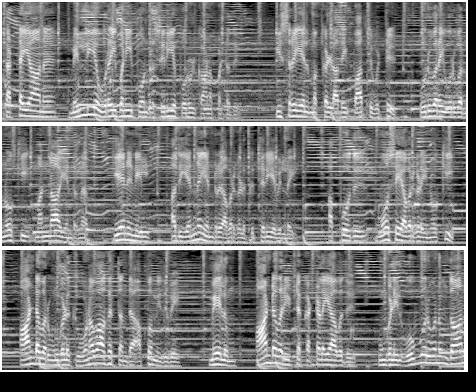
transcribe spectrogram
தட்டையான மெல்லிய உறைபனி போன்ற சிறிய பொருள் காணப்பட்டது. இஸ்ரேல் மக்கள் அதை பார்த்துவிட்டு ஒருவரை ஒருவர் நோக்கி மன்னா என்றனர். ஏனெனில் அது என்ன என்று அவர்களுக்கு தெரியவில்லை. அப்போது மோசே அவர்களை நோக்கி ஆண்டவர் உங்களுக்கு உணவாகத் தந்த அப்பம் இதுவே. மேலும் ஆண்டவர் இட்ட கட்டளையாவது உங்களில் ஒவ்வொருவனும் தான்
